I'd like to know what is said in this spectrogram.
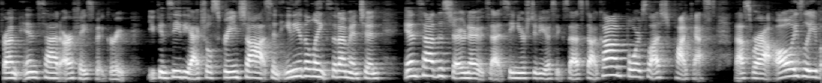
from inside our Facebook group. You can see the actual screenshots and any of the links that I mentioned inside the show notes at seniorstudiosuccess.com forward slash podcast. That's where I always leave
